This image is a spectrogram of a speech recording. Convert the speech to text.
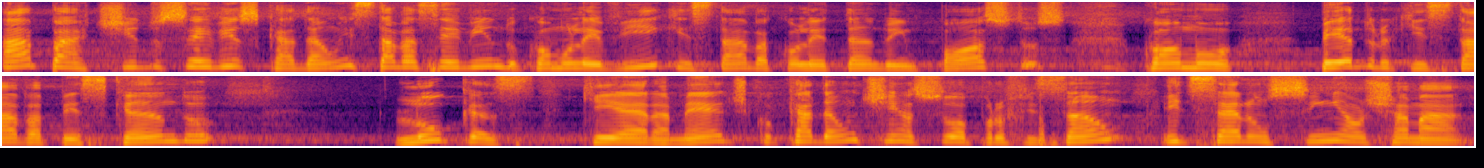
a partir do serviço. Cada um estava servindo, como Levi, que estava coletando impostos, como Pedro, que estava pescando, Lucas, que era médico, cada um tinha a sua profissão e disseram sim ao chamado.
